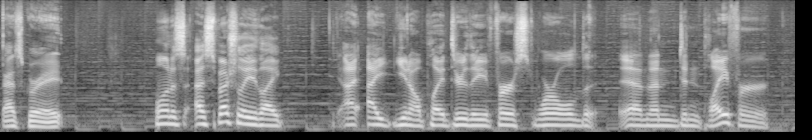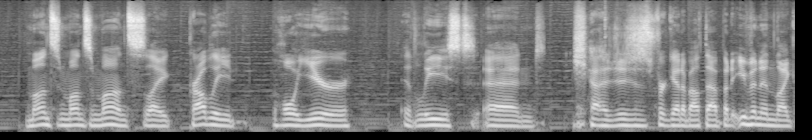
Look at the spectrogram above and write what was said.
That's great. Well, and especially like I, I, you know, played through the first world and then didn't play for months and months and months, like probably a whole year at least. And yeah, just forget about that. But even in like,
